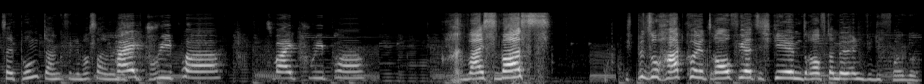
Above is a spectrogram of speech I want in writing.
Zeitpunkt. Danke für den Wasser. Hi Creeper. Zwei Creeper. Ach, weißt was? Ich bin so hardcore drauf jetzt. Ich gehe eben drauf, dann beenden wir die Folge.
